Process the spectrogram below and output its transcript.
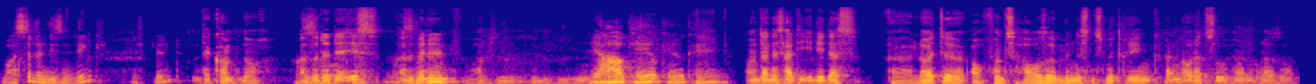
Wo hast du denn diesen Link? Bin ich blind? Der kommt noch. Ach Also so, der, der okay. ist, also so. wenn du, wo hab ich ihn? Ja, okay, okay, okay. Und dann ist halt die Idee, dass äh, Leute auch von zu Hause mindestens mitreden können oder zuhören oder so.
